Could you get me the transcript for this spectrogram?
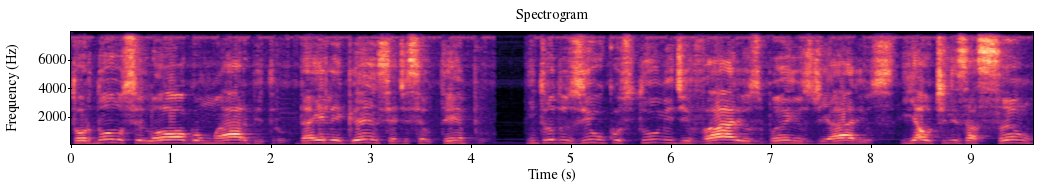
Tornou-se logo um árbitro da elegância de seu tempo. Introduziu o costume de vários banhos diários e a utilização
